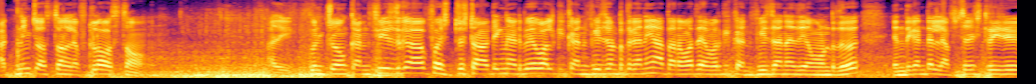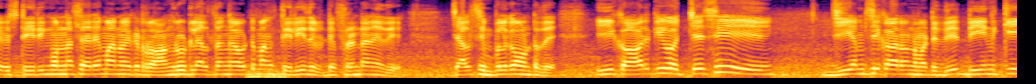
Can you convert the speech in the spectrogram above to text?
అటు నుంచి వస్తాం లెఫ్ట్లో వస్తాం. అది. కొంచెం కన్ఫ్యూజ్గా ఫస్ట్ స్టార్టింగ్ నడిపే వాళ్ళకి కన్ఫ్యూజ్ ఉంటుంది కానీ ఆ తర్వాత ఎవరికి కన్ఫ్యూజ్ అనేది ఏముండదు ఎందుకంటే లెఫ్ట్ సైడ్ స్టీ స్టీరింగ్ ఉన్నా సరే మనం ఇక్కడ రాంగ్ రూట్లో వెళ్తాం కాబట్టి మనకు తెలియదు డిఫరెంట్ అనేది. చాలా సింపుల్గా ఉంటుంది. ఈ కార్కి వచ్చేసి జిఎంసీ కార్ అనమాట ఇది. దీనికి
